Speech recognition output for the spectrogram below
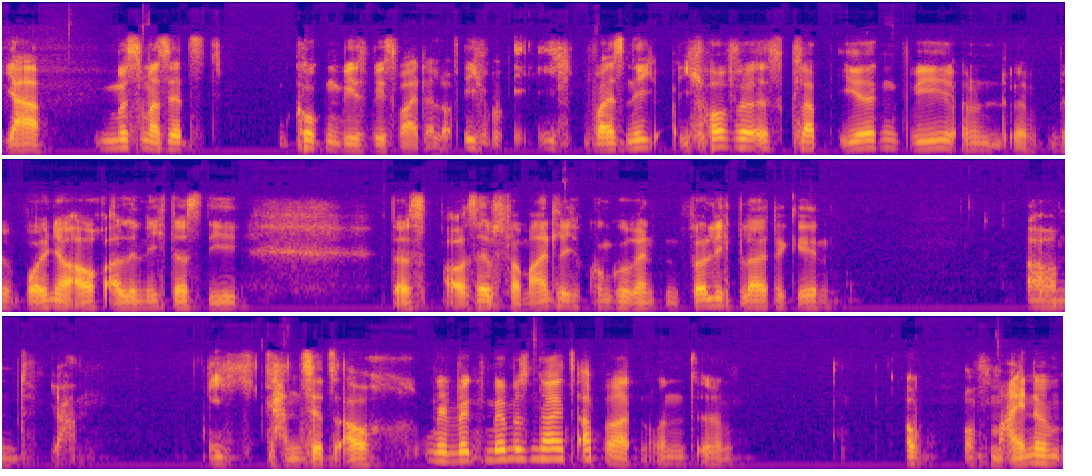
ja, müssen wir es jetzt gucken, wie es weiterläuft. Ich, ich weiß nicht, ich hoffe, es klappt irgendwie. Und äh, wir wollen ja auch alle nicht, dass die, dass selbst vermeintliche Konkurrenten völlig pleite gehen. Und ja, ich kann es jetzt auch, wir, wir, müssen da jetzt abwarten. Und äh, auf, auf, meine,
